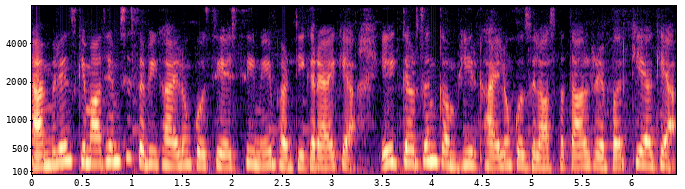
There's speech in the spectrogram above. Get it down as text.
एंबुलेंस के माध्यम से सभी घायलों को सीएचसी में भर्ती कराया गया। एक दर्जन गंभीर घायलों को जिला अस्पताल रेफर किया गया।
